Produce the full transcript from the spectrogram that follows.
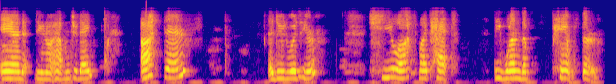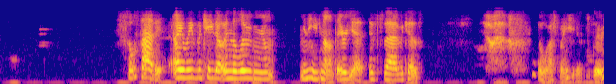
and do you know what happened today? Austin, a dude was here. He lost my pet, the one, the hamster. So sad. I leave the cage out in the living room, and he's not there yet. It's sad because I lost my hamster.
